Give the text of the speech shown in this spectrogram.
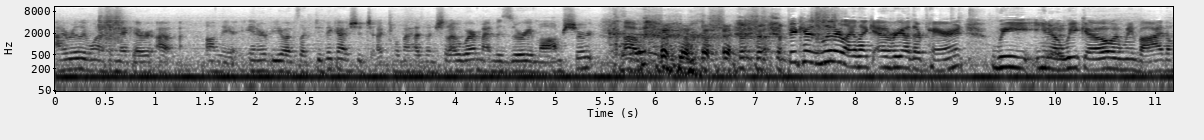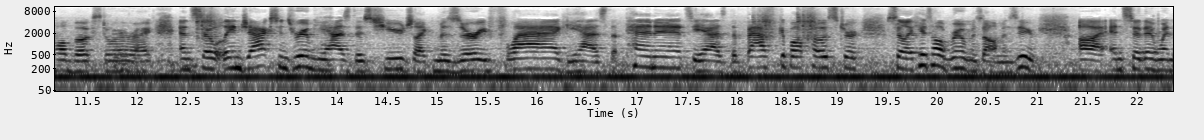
I really wanted to make every, uh, on the interview. I was like, "Do you think I should?" I told my husband, "Should I wear my Missouri mom shirt?" Um, because literally, like every other parent, we you know we go and we buy the whole bookstore, right? And so in Jackson's room, he has this huge like Missouri flag. He has the pennants. He has the basketball poster. So like his whole room is all Mizzou. Uh, and so then when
